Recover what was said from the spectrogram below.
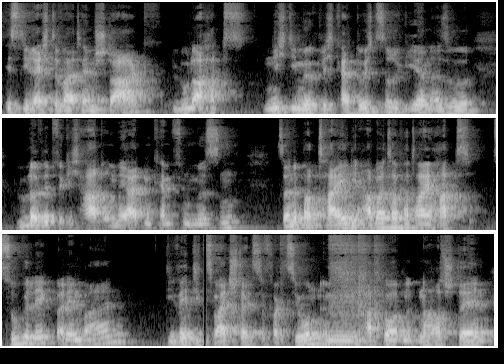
ist die Rechte weiterhin stark. Lula hat nicht die Möglichkeit durchzuregieren. Also Lula wird wirklich hart um Mehrheiten kämpfen müssen. Seine Partei, die Arbeiterpartei, hat zugelegt bei den Wahlen. Die wird die zweitstärkste Fraktion im Abgeordnetenhaus stellen.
